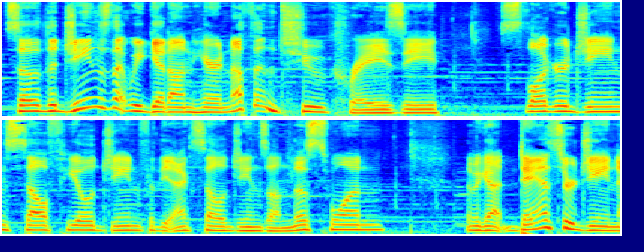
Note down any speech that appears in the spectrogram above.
So the genes that we get on here, nothing too crazy. Slugger gene, self-heal gene for the XL genes on this one. Then we got Dancer gene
